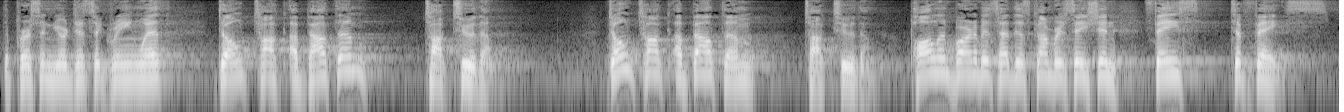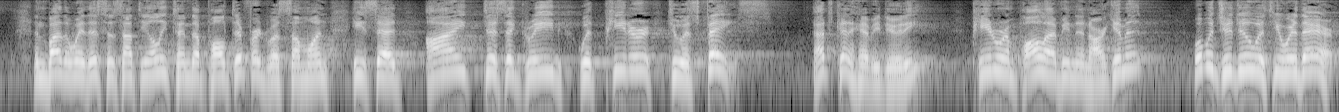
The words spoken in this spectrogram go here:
The person you're disagreeing with, don't talk about them, talk to them. Don't talk about them, talk to them. Paul and Barnabas had this conversation face to face. And by the way, this is not the only time that Paul differed with someone. He said, I disagreed with Peter to his face. That's kind of heavy duty. Peter and Paul having an argument. What would you do if you were there?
